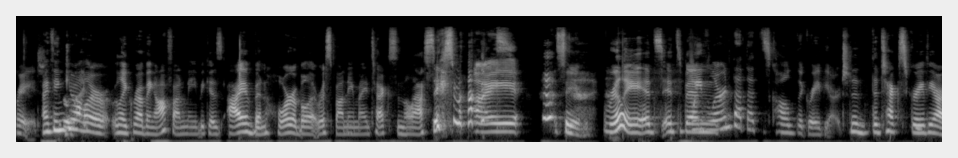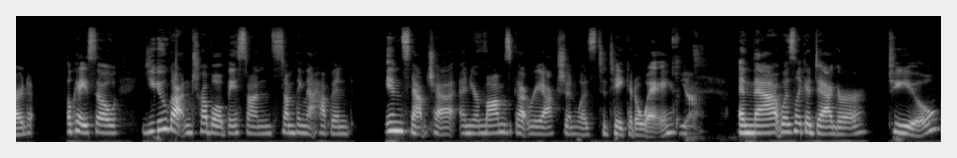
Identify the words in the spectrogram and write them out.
Right. I think so you all are like rubbing off on me because I have been horrible at responding my texts in the last six months. I same. really, it's it's been. We've learned that that's called the graveyard. The the text graveyard. Okay, so you got in trouble based on something that happened in Snapchat and your mom's gut reaction was to take it away. Yeah. And that was like a dagger to you.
